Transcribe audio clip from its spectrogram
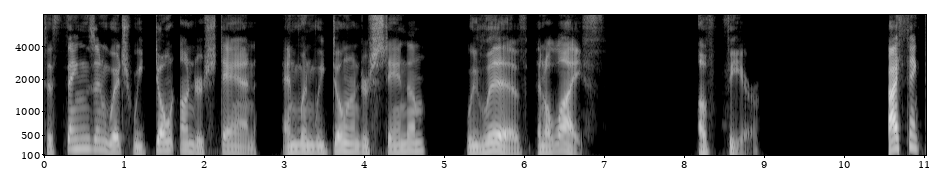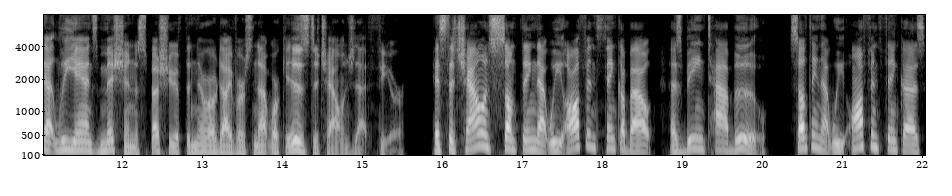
to things in which we don't understand. And when we don't understand them, we live in a life of fear. I think that Leann's mission, especially with the Neurodiverse Network, is to challenge that fear. It's to challenge something that we often think about as being taboo, something that we often think as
